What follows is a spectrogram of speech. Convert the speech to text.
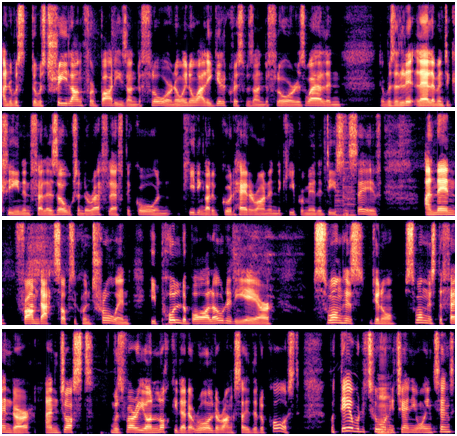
and there was there was three Longford bodies on the floor. Now I know Ali Gilchrist was on the floor as well, and there was a little element of cleaning fellas out, and the ref left it go, and Keating got a good header on, and the keeper made a decent save. And then from that subsequent throw in, he pulled the ball out of the air, swung his, you know, swung his defender, and just was very unlucky that it rolled the wrong side of the post. But they were the two Hmm. only genuine things.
